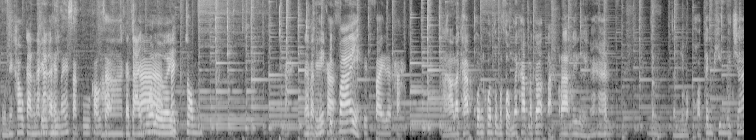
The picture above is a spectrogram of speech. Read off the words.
คนให้เข้ากันโอนะเคฮะแต่เห็นไหมสาคูเขาจะอ่ากระจายทั่วเลยอ่าไม่จมได้แบบนี้โอเคค่ะ ปิดไฟ ปิดไฟเลยค่ะ เอาละครับ คนคนส่วนผสมนะครับ แล้วก็ตักราดได้เลยนะฮะ อืม จันนี้บอกขอเต็มพิมพ์เลยจ้า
